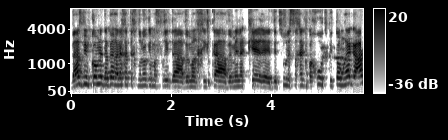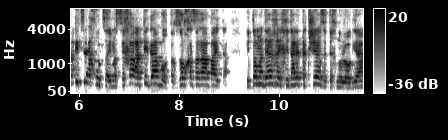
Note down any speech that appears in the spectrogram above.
ואז במקום לדבר על איך הטכנולוגיה מפרידה ומרחיקה ומנקרת וצאו לשחק בחוץ, פתאום רגע אל תצא החוצה עם מסכה, אל תיגע בו, תחזור חזרה הביתה. פתאום הדרך היחידה לתקשר זה טכנולוגיה,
